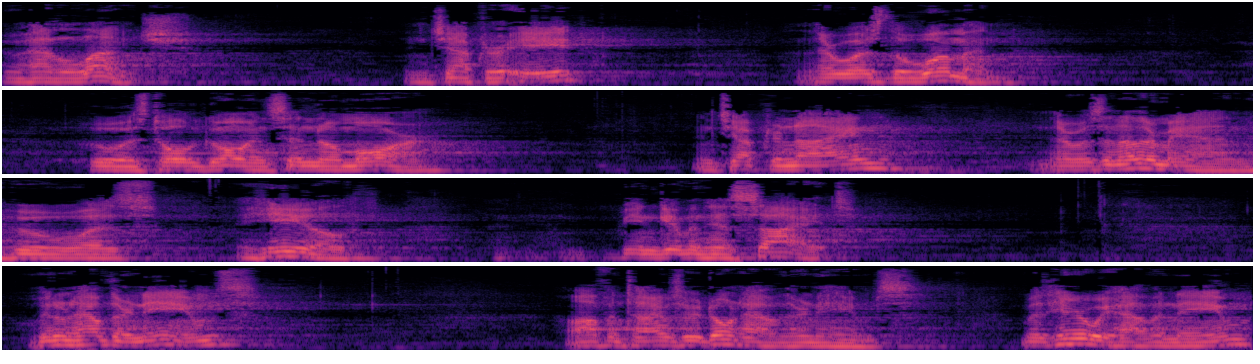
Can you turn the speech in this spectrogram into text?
who had a lunch. In chapter 8, there was the woman who was told, Go and sin no more. In chapter 9, there was another man who was healed, being given his sight. We don't have their names. Oftentimes we don't have their names. But here we have a name.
